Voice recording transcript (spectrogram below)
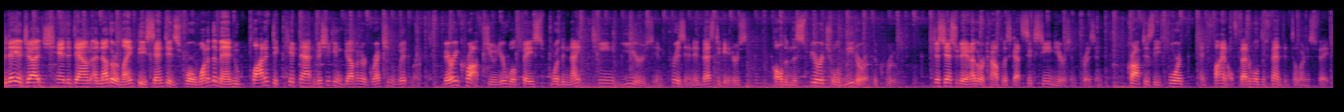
Today, a judge handed down another lengthy sentence for one of the men who plotted to kidnap Michigan Governor Gretchen Whitmer. Barry Croft Jr. will face more than 19 years in prison. Investigators called him the spiritual leader of the group. Just yesterday, another accomplice got 16 years in prison. Croft is the fourth and final federal defendant to learn his fate.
